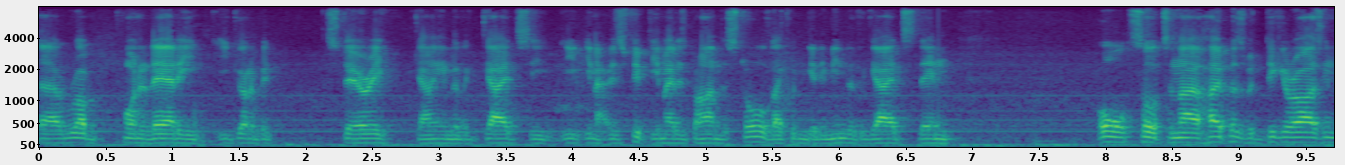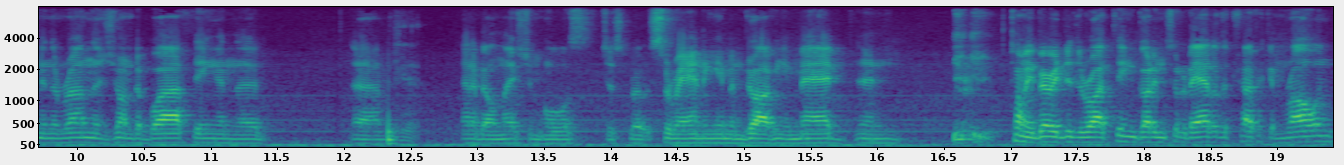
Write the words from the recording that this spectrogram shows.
uh, Rob pointed out, he, he got a bit stirry going into the gates. He, he you know, he's 50 metres behind the stalls. They couldn't get him into the gates. Then all sorts of no hopers were diggerising him in the run, the Jean Dubois thing, and the um, yeah. Annabel Neasham horse just surrounding him and driving him mad. And Tommy Berry did the right thing, got him sort of out of the traffic and rolling,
